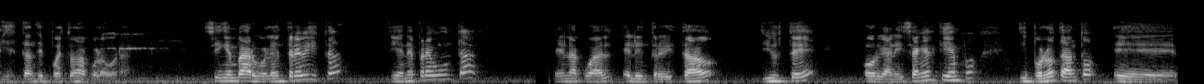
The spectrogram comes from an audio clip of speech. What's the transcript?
Y están dispuestos a colaborar. Sin embargo, la entrevista tiene preguntas en la cual el entrevistado y usted organiza en el tiempo y por lo tanto, eh,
